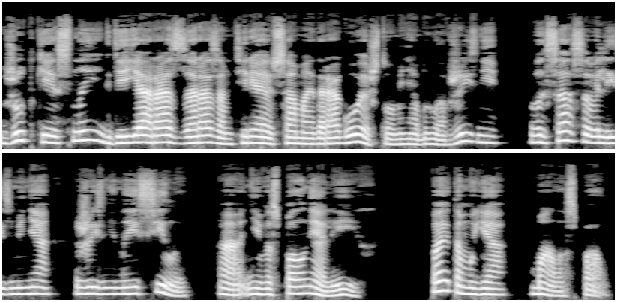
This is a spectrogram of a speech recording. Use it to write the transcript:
Жуткие сны, где я раз за разом теряю самое дорогое, что у меня было в жизни, высасывали из меня жизненные силы, а не восполняли их. Поэтому я мало спал.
